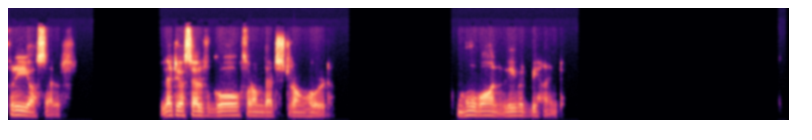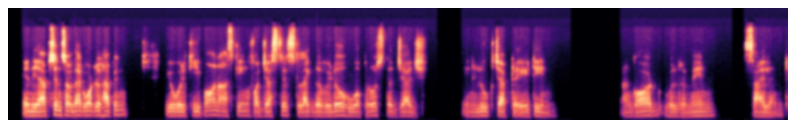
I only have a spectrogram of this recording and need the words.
Free yourself. Let yourself go from that stronghold. Move on, leave it behind. In the absence of that, what will happen? You will keep on asking for justice, like the widow who approached the judge in Luke chapter 18, and God will remain silent.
